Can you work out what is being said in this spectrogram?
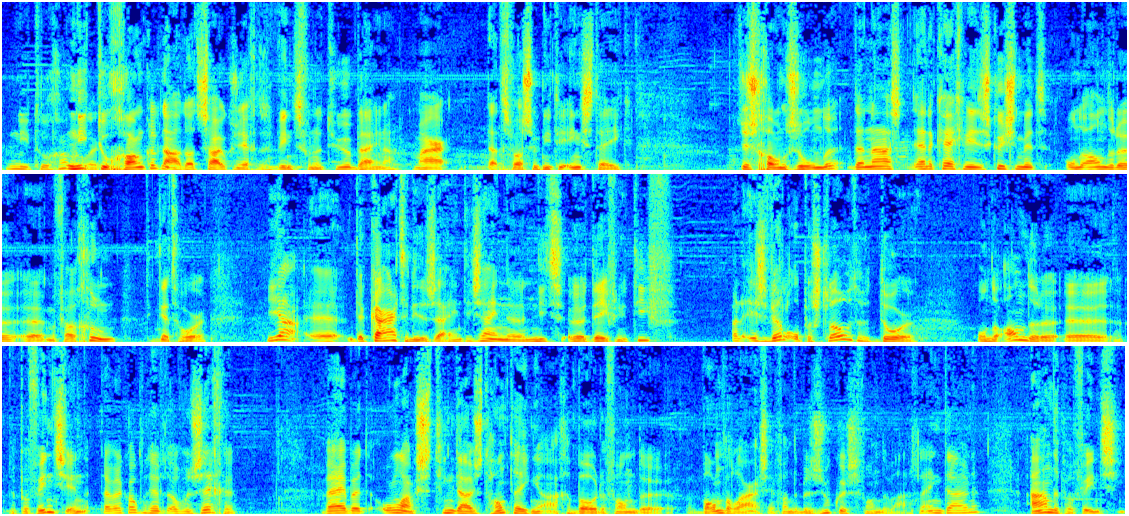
niet toegankelijk. Niet toegankelijk. Nou, dat zou ik zeggen. Dat is winst van natuur bijna. Maar dat was ook niet de insteek. Dus gewoon zonde. Daarnaast, en dan krijg je weer discussie met onder andere uh, mevrouw Groen, die ik net hoor. Ja, uh, de kaarten die er zijn, die zijn uh, niet definitief. Maar er is wel op besloten door onder andere de provincie. En daar wil ik ook nog even over zeggen. Wij hebben onlangs 10.000 handtekeningen aangeboden van de wandelaars en van de bezoekers van de Waaslijnduinen aan de provincie.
